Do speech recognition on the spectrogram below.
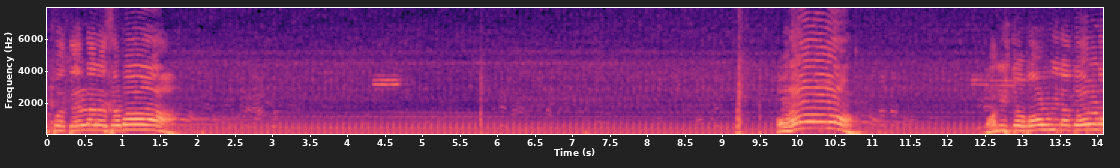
ಇಪ್ಪತ್ತೆರಡರ ಸಮ ಓಹೋ ಬಲಿಷ್ಠ ಬಾಹುವಿನ ತೋರಣ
